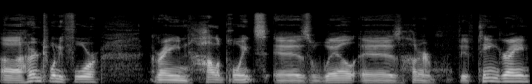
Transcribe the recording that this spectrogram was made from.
uh, 124 grain hollow points as well as 115 grain.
